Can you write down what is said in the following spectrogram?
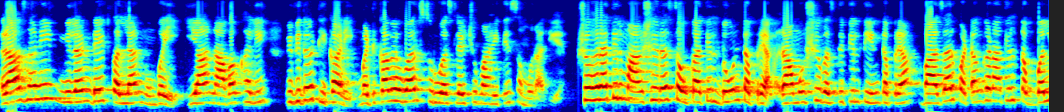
राजधानी मिलन डे कल्याण मुंबई या नावाखाली विविध ठिकाणी मटका व्यवहार सुरू असल्याची माहिती समोर आली आहे. शहरातील माळशिरस चौकातील दोन टपऱ्या रामोशी वस्तीतील तीन टपऱ्या बाजार पटांगणातील तब्बल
